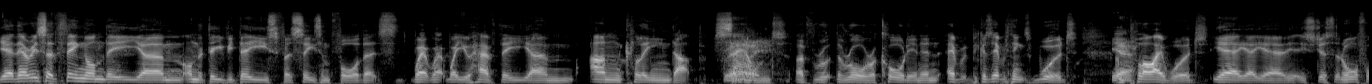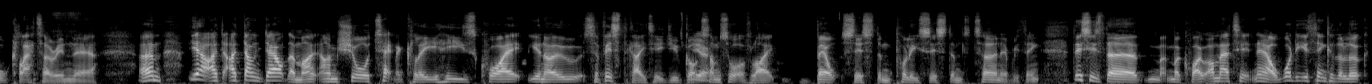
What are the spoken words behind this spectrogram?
Yeah, there is a thing on the um, on the DVDs for season four that's where where, where you have the um, uncleaned up sound of r- the raw recording, and every, because everything's wood Yeah. and plywood. Yeah, yeah, yeah. It's just an awful clatter in there. Um, yeah, I, I don't doubt them. I, I'm sure technically he's quite you know sophisticated. You've got Yeah. some sort of like belt system, pulley system to turn everything. This is the m- my quote. I'm at it now. What do you think of the look?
